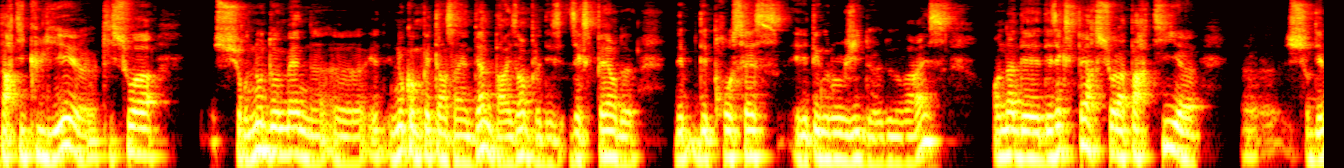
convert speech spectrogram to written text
particuliers, qui soient sur nos domaines et nos compétences en interne, par exemple des experts de, des, process et des technologies de, de Novares. On a des, experts sur la partie, euh, euh, sur des,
